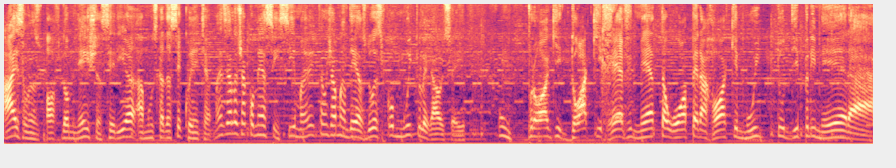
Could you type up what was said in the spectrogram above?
Islands of Domination seria a música da sequência, mas ela já começa em cima, então já mandei as duas, ficou muito legal isso aí. Um prog, doc, heavy metal, ópera rock muito de primeira.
